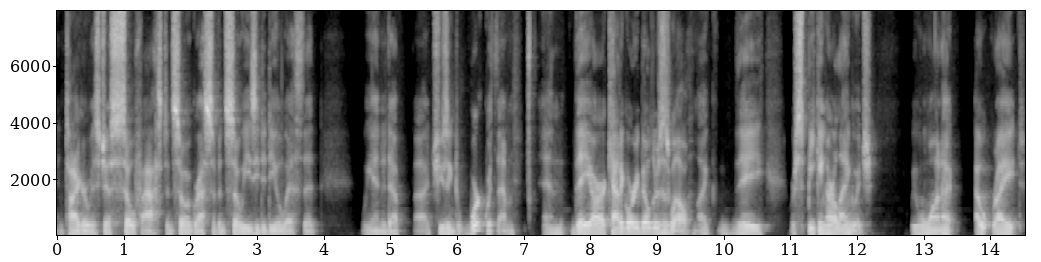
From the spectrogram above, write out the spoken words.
and tiger was just so fast and so aggressive and so easy to deal with that we ended up uh, choosing to work with them and they are category builders as well like they were speaking our language we want to outright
